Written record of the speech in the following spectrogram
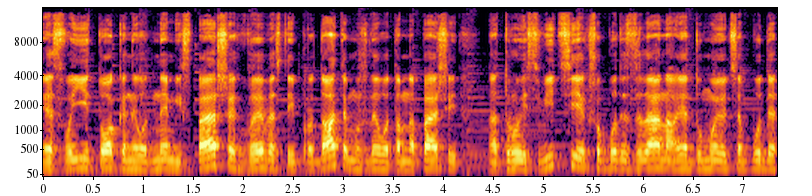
е, свої токени одним із перших, вивести і продати, можливо, там на першій, на другій світці, якщо буде зелена, а я думаю, це буде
